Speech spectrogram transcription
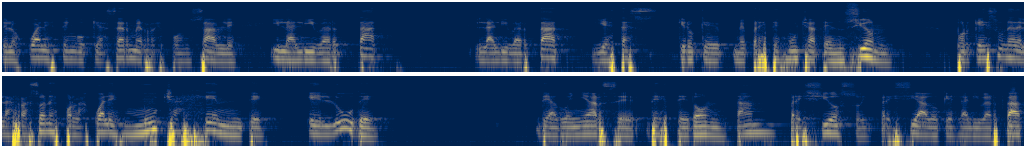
de los cuales tengo que hacerme responsable. Y la libertad, la libertad, y esta es, quiero que me prestes mucha atención, porque es una de las razones por las cuales mucha gente elude de adueñarse de este don tan precioso y preciado que es la libertad,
